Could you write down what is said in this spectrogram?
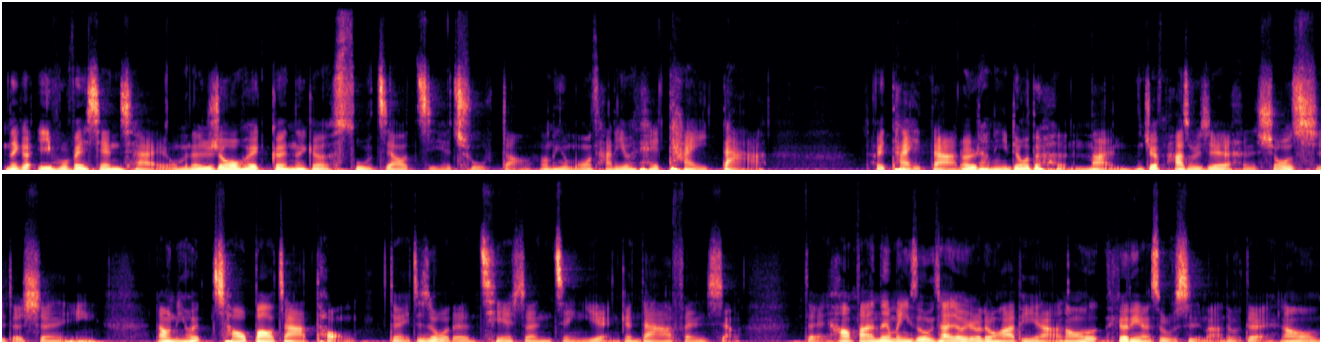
那个衣服被掀起来，我们的肉会跟那个塑胶接触到，然后那个摩擦力会太太大，会太大，然后让你溜得很慢，你就发出一些很羞耻的声音，然后你会超爆炸痛。对，这是我的切身经验，跟大家分享。对，好，反正那个民宿它有有溜滑梯啦，然后客厅很舒适嘛，对不对？然后，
